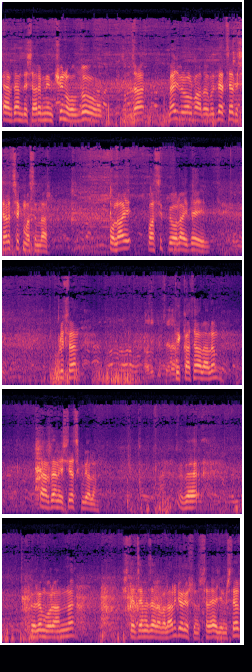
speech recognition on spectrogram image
evden dışarı mümkün olduğunca mecbur olmadığı müddetçe dışarı çıkmasınlar. Olay basit bir olay değil. Lütfen dikkate alalım. Evden eşya çıkmayalım. Ve ölüm oranını işte cenaze arabalarını görüyorsunuz. Sıraya girmişler.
